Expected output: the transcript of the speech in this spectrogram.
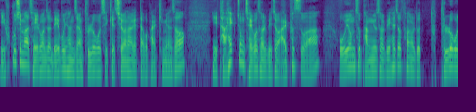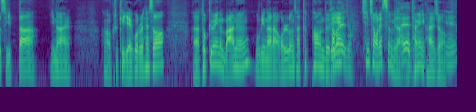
이 후쿠시마 제1원전 내부 현장 둘러볼 수 있게 지원하겠다고 밝히면서 이 다핵종 제거 설비죠 알프스와 오염수 방류 설비 해저 터널도 둘러볼 수 있다 이날 어, 그렇게 예고를 해서 어, 도쿄에 있는 많은 우리나라 언론사 특파원들이 가봐야죠. 신청을 했습니다. 가야죠. 당연히 가야죠. 예.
